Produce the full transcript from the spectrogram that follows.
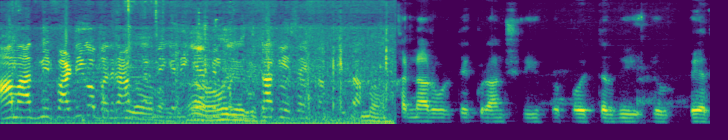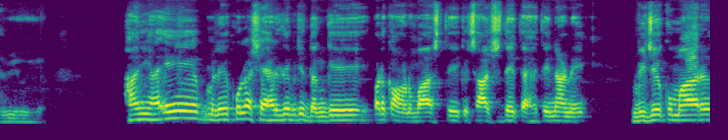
आम आदमी पार्टी को बदनाम करने के लिए किया है बिल्कुल झूठा केस है एकदम झूठा ਖੰਨਾ ਰੋਡ ਤੇ ਕੁਰਾਨ ਸ਼ਰੀਫ ਪਵਿੱਤਰ ਦੀ ਜੋ ਬੇਅਦਬੀ ਹੋਈ ਹੈ ਹਾਂਜੀ ਹਾਂ ਇਹ ਮਲੇਕੋਲਾ ਸ਼ਹਿਰ ਦੇ ਵਿੱਚ ਦੰਗੇ ਭੜਕਾਉਣ ਵਾਸਤੇ ਇੱਕ ਸਾਜ਼ਿਸ਼ ਦੇ ਤਹਿਤ ਇਹਨਾਂ ਨੇ ਵਿਜੇ ਕੁਮਾਰ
